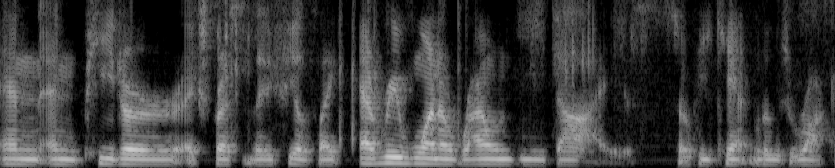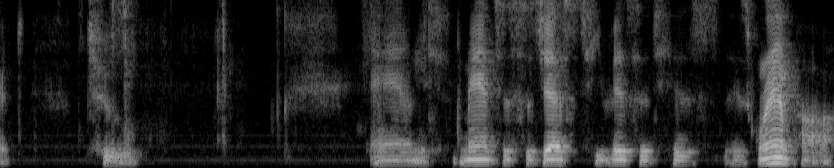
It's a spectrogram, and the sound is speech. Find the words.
And and Peter expresses that he feels like everyone around me dies, so he can't lose Rocket too. And Mantis suggests he visit his his grandpa.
